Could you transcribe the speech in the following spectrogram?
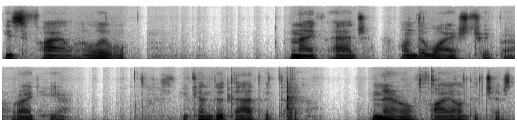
is file a little knife edge on the wire stripper right here. You can do that with a narrow file that just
